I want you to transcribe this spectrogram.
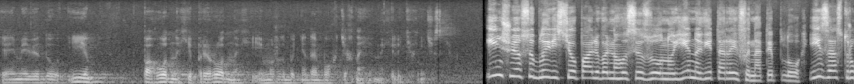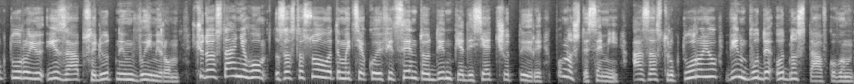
я имею в виду и погодных, и природных, и, может быть, не дай Бог, техногенных или технических. Іншою особливістю опалювального сезону є нові тарифи на тепло і за структурою, і за абсолютним виміром. Щодо останнього застосовуватиметься коефіцієнт 1,54, помножте самі. А за структурою він буде одноставковим.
